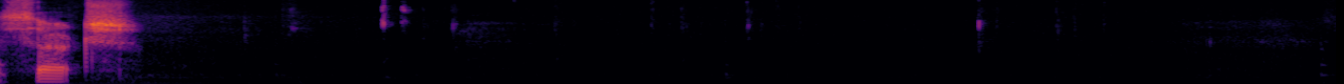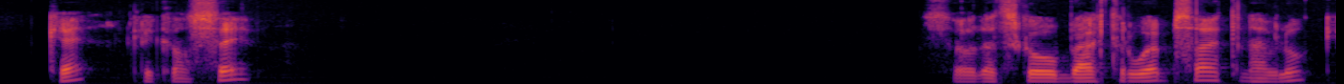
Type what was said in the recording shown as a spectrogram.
Search. Okay, click on save. So let's go back to the website and have a look.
